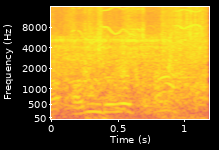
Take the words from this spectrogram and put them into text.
We are under attack.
